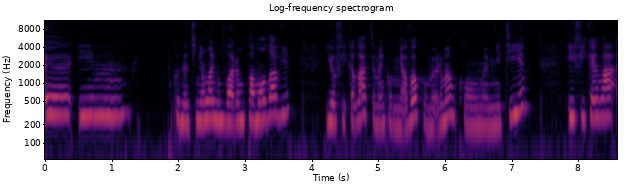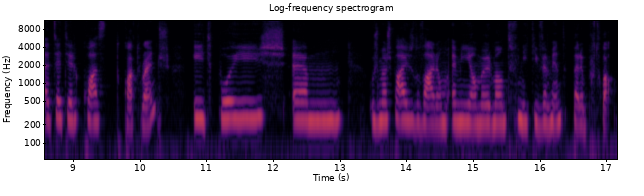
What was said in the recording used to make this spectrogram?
uh, e. Hum, quando eu tinha um ano, levaram-me para a Moldávia e eu fiquei lá também com a minha avó, com o meu irmão, com a minha tia, e fiquei lá até ter quase 4 anos. E depois um, os meus pais levaram a mim e ao meu irmão definitivamente para Portugal.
